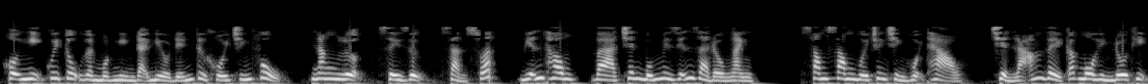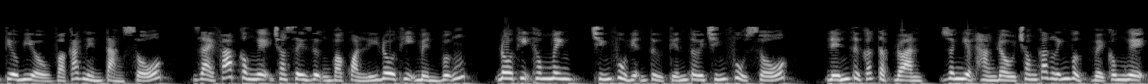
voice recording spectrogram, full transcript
Hội nghị quy tụ gần 1.000 đại biểu đến từ khối chính phủ, năng lượng, xây dựng, sản xuất, viễn thông, và trên 40 diễn giả đầu ngành. Song song với chương trình hội thảo, triển lãm về các mô hình đô thị tiêu biểu và các nền tảng số, giải pháp công nghệ cho xây dựng và quản lý đô thị bền vững, đô thị thông minh, chính phủ điện tử tiến tới chính phủ số. Đến từ các tập đoàn, doanh nghiệp hàng đầu trong các lĩnh vực về công nghệ,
